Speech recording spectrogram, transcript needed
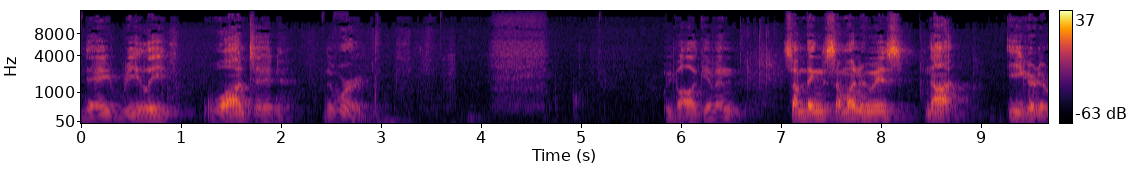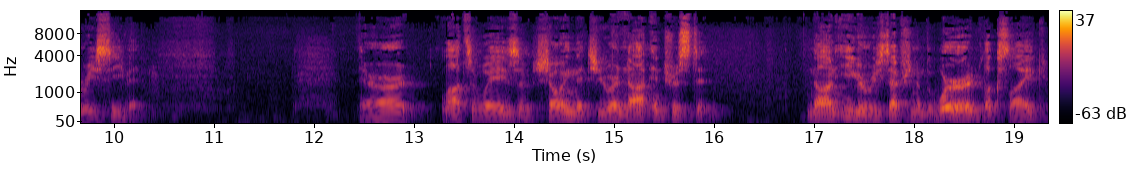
They really wanted the Word. We've all given something to someone who is not eager to receive it. There are lots of ways of showing that you are not interested. Non eager reception of the word looks like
